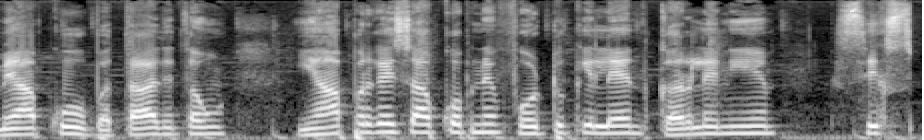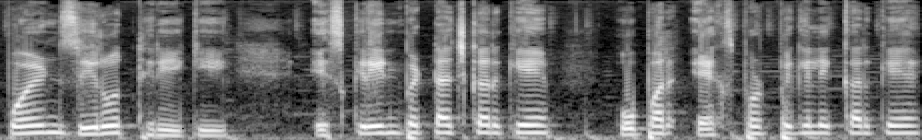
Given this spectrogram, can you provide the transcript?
मैं आपको बता देता हूँ। यहाँ पर गाइस आपको अपने फ़ोटो की लेंथ कर लेनी है 6.03 की। स्क्रीन पे टच करके, ऊपर एक्सपोर्ट पे क्लिक करके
